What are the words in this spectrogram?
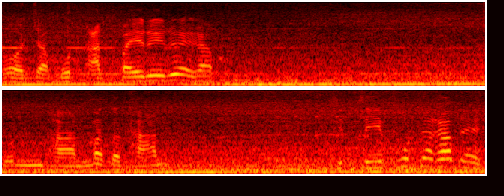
ก็จะบดอัดไปเรื่อย ๆ ครับ จนผ่านมาตรฐาน 14 ฟุตนะครับเนี่ย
